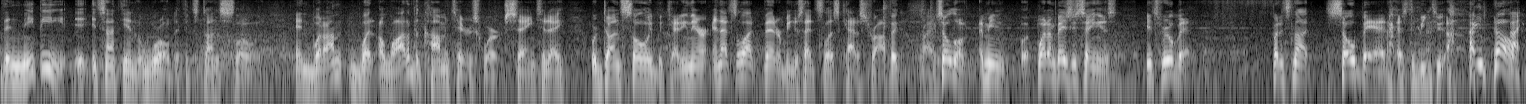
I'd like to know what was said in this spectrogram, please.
then maybe it's not the end of the world if it's done slowly. And what I'm, what a lot of the commentators were saying today, we're done slowly but getting there, and that's a lot better because that's less catastrophic. Right. So look, I mean, what I'm basically saying is, it's real bad, but it's not so bad as to be too. I know.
